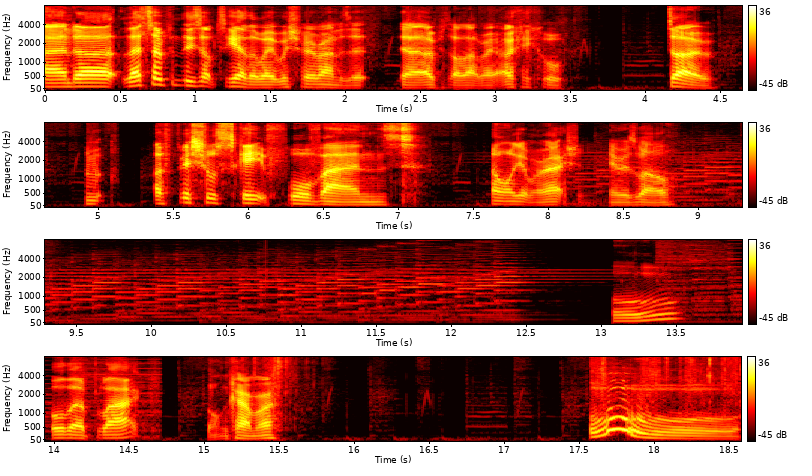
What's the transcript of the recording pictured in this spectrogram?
And uh, let's open these up together. Wait, which way around is it? Yeah, open up that way. Okay, cool. So, official Skate 4 Vans. I want to get my reaction here as well. Ooh. Oh, they're black. On camera. Ooh.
